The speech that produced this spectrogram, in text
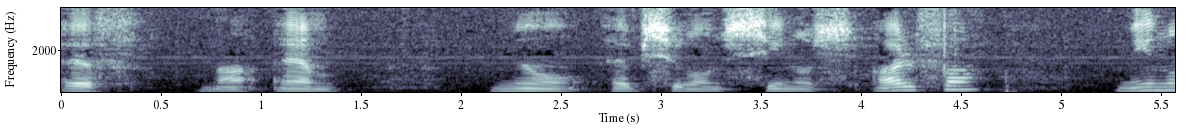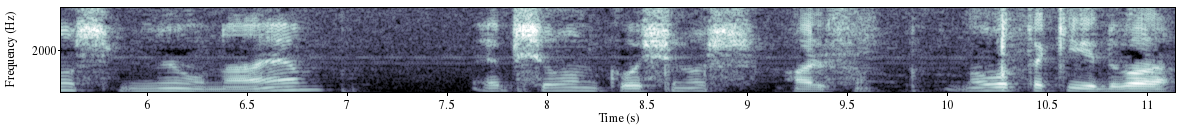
f на m мю эпсилон синус альфа минус мю на m эпсилон косинус альфа. Ну вот такие два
